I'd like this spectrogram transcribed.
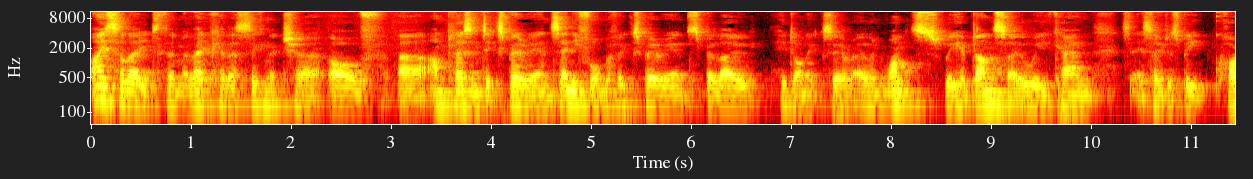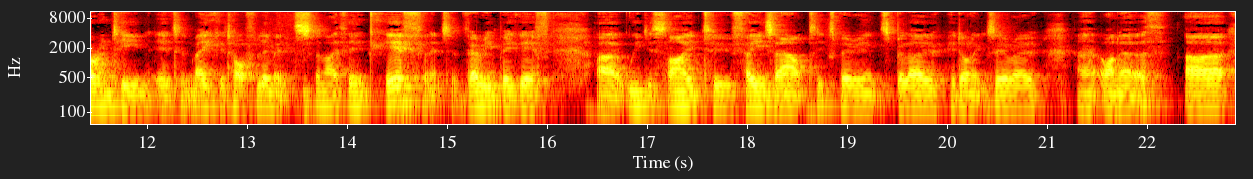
isolate the molecular signature of uh, unpleasant experience, any form of experience below hedonic zero. And once we have done so, we can, so to speak, quarantine it and make it off limits. And I think if, and it's a very big if, uh, we decide to phase out experience below hedonic zero uh, on Earth, uh,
